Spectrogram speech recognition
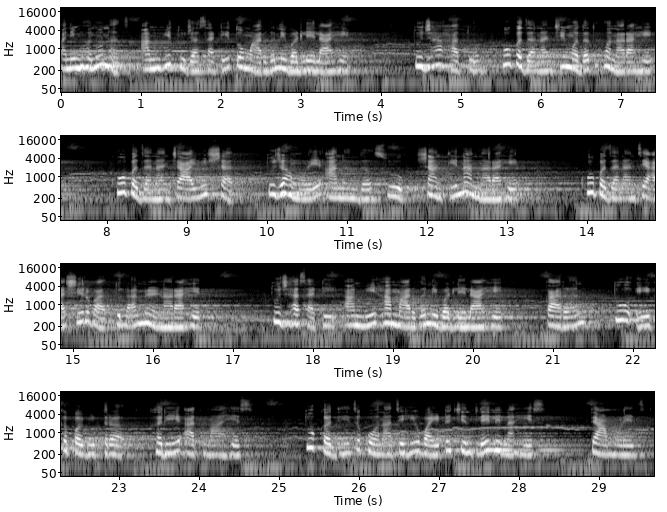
आणि म्हणूनच आम्ही तुझ्यासाठी तो मार्ग निवडलेला आहे. तुझ्या हातून खूप जणांची मदत होणार आहे. खूप जणांच्या आयुष्यात तुझ्यामुळे आनंद सुख शांती नांदणार आहे. खूप जणांचे आशीर्वाद तुला मिळणार आहेत. तुझ्यासाठी आम्ही हा मार्ग निवडलेला आहे. कारण तू एक पवित्र खरी आत्मा आहेस. तू कधीच कोणाचेही वाईट चिंतलेले नाहीस. त्यामुळेच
